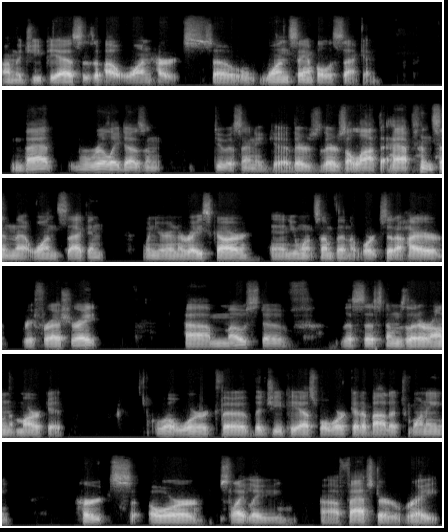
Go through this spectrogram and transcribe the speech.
on the GPS is about one hertz, so one sample a second. That really doesn't do us any good. There's there's a lot that happens in that one second when you're in a race car and you want something that works at a higher refresh rate. Uh, most of the systems that are on the market will work. The the GPS will work at about a 20 hertz or slightly uh, faster rate,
